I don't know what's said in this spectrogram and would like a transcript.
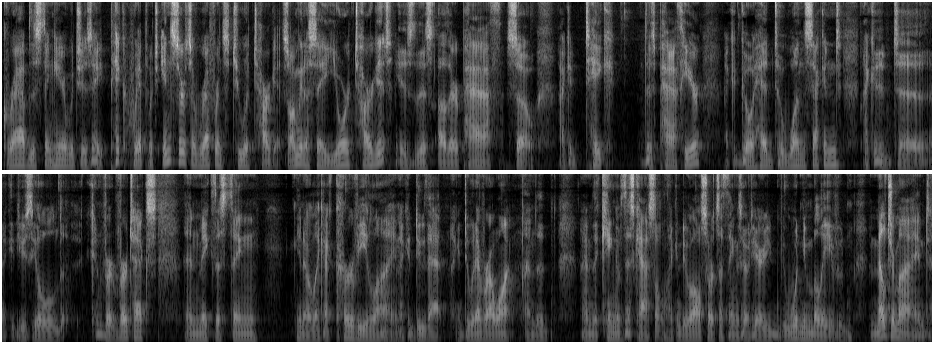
grab this thing here, which is a pick whip, which inserts a reference to a target. So I'm going to say your target is this other path. So I could take this path here. I could go ahead to one second. I could uh, I could use the old convert vertex and make this thing you know, like a curvy line. I could do that. I can do whatever I want. I'm the I'm the king of this castle. I can do all sorts of things out here you, you wouldn't even believe. It would melt your mind.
